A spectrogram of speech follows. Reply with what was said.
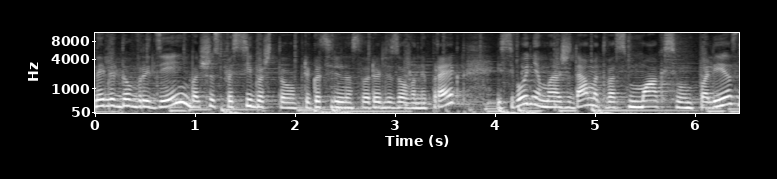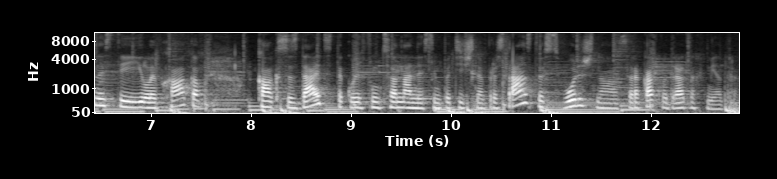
Нелли, добрый день. Большое спасибо, что пригласили на свой реализованный проект. И сегодня мы ожидаем от вас максимум полезности и лайфхаков, как создать такое функциональное симпатичное пространство всего лишь на 40 квадратных метрах.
